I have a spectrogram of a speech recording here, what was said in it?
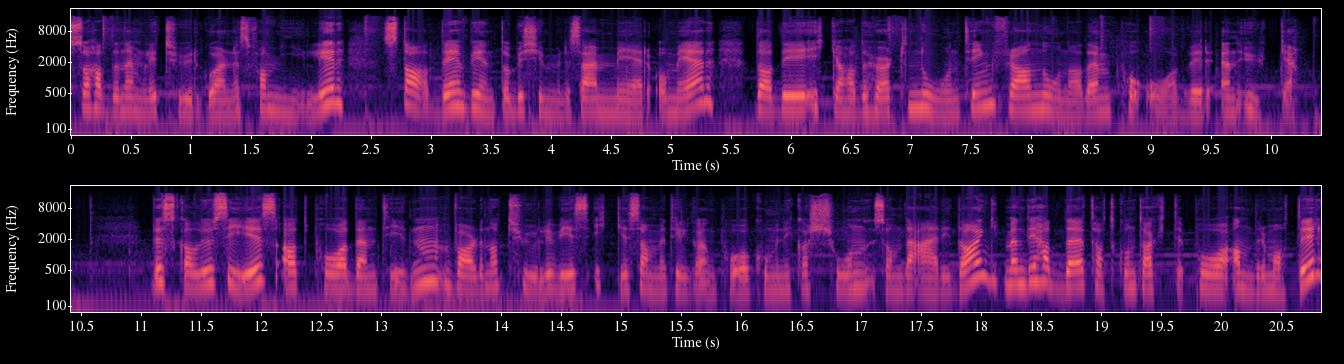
så hadde nemlig turgåernes familier stadig begynt å bekymre seg mer og mer, da de ikke hadde hørt noen ting fra noen av dem på over en uke. Det skal jo sies at på den tiden var det naturligvis ikke samme tilgang på kommunikasjon som det er i dag, men de hadde tatt kontakt på andre måter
